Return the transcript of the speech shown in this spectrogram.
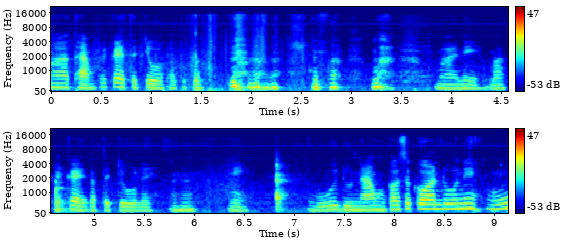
มาถามใกล้ๆตะโจค่ะทุกคน มา มานี่ มาใกล้ๆกับตะโจเลยอือฮึนี่โอ้ยดูน้ำของเขาสะก่อนดูนี่โอ้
